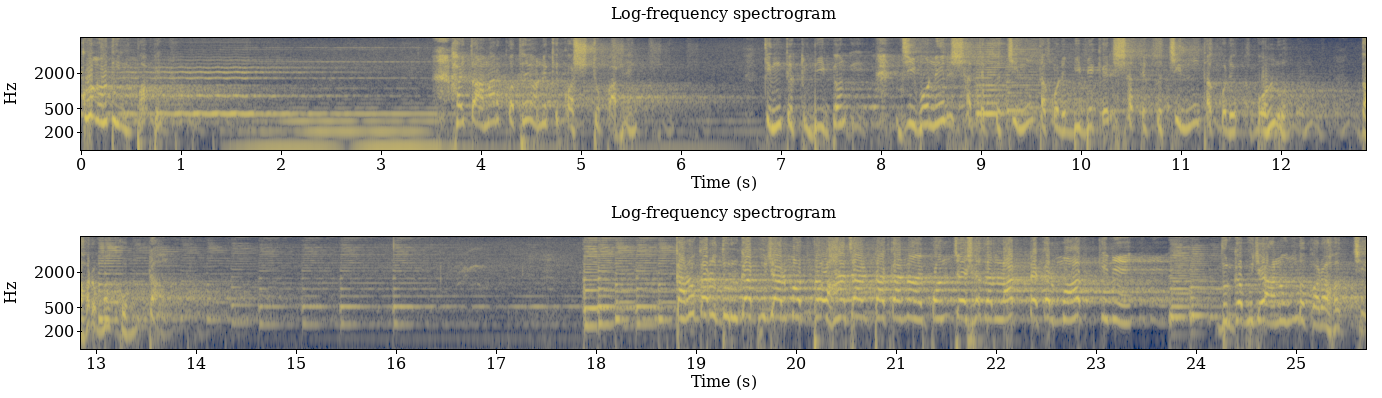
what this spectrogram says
কোনোদিন পাবে না। হয়তো আমার কথায় অনেকে কষ্ট পাবেন কিন্তু একটু বিপন জীবনের সাথে একটু চিন্তা করে, বিবেকের সাথে একটু চিন্তা করে বলুন, ধর্ম কোনটা? কারও কারও দুর্গা পূজার মধ্যেও হাজার টাকা নয়, পঞ্চাশ হাজার লাখ টাকার মদ কিনে দুর্গা পূজায় আনন্দ করা হচ্ছে।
